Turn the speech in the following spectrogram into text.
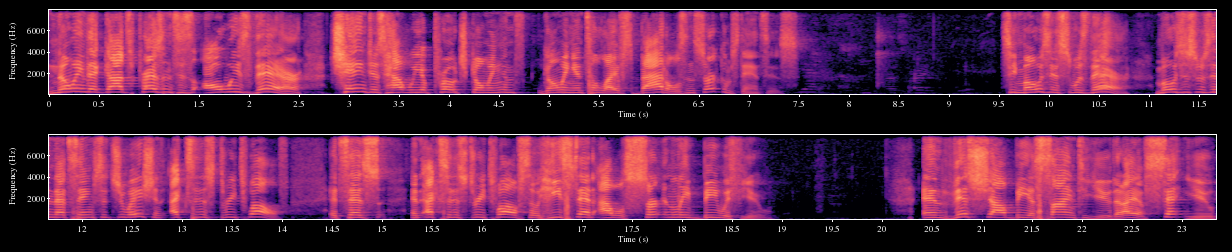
Knowing that God's presence is always there changes how we approach going, in, going into life's battles and circumstances. See, Moses was there. Moses was in that same situation. Exodus 3:12. It says in Exodus 3:12, so he said, "I will certainly be with you." And this shall be a sign to you that I have sent you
